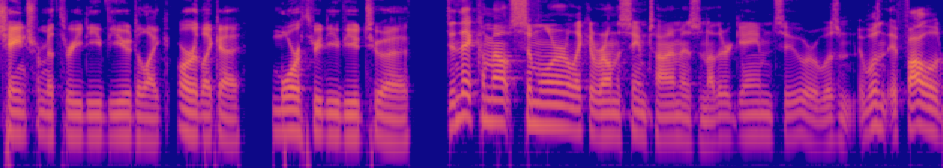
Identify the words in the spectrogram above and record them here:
change from a 3D view to like or like a more 3D view to a Didn't they come out similar, like around the same time as another game too, or it wasn't? It wasn't. It followed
